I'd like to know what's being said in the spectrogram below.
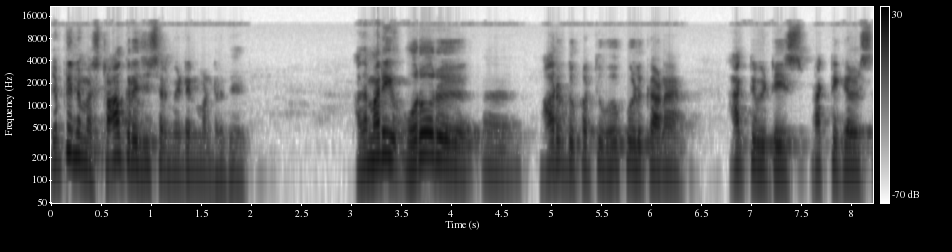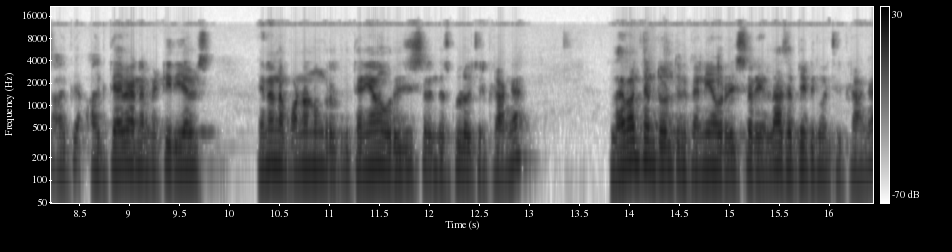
எப்படி நம்ம ஸ்டாக் ரெஜிஸ்டர் மெயின்டைன் பண்ணுறது அது மாதிரி ஒரு ஒரு ஆறு டு பத்து வகுப்புகளுக்கான ஆக்டிவிட்டீஸ் ப்ராக்டிக்கல்ஸ் அதுக்கு அதுக்கு தேவையான மெட்டீரியல்ஸ் என்னென்ன பண்ணணுங்கிறதுக்கு தனியான ஒரு ரிஜிஸ்டர் இந்த ஸ்கூலில் வச்சுருக்காங்க லெவன்த் அண்ட் டுவெல்த்துக்கு தனியாக ஒரு ரிஜிஸ்டர் எல்லா சப்ஜெக்ட்டுக்கும் வச்சுருக்காங்க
